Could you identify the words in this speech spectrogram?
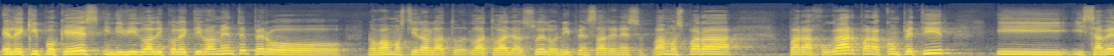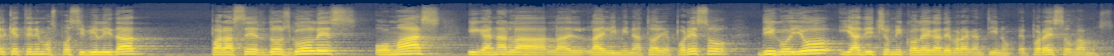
el equipo que es individual y colectivamente, pero no vamos a tirar la, la toalla al suelo ni pensar en eso. Vamos para, para jugar, para competir y, saber que tenemos posibilidad para hacer dos goles o más y ganar la, eliminatoria. Por eso digo yo y ha dicho mi colega de Bragantino, eh, por eso vamos.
